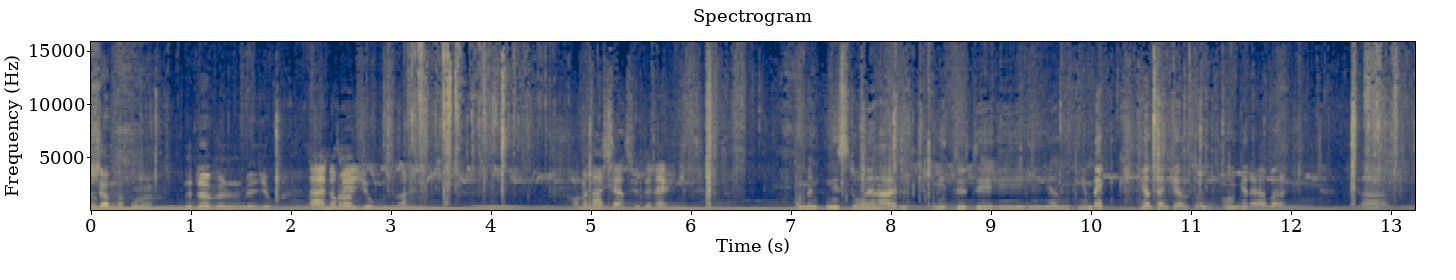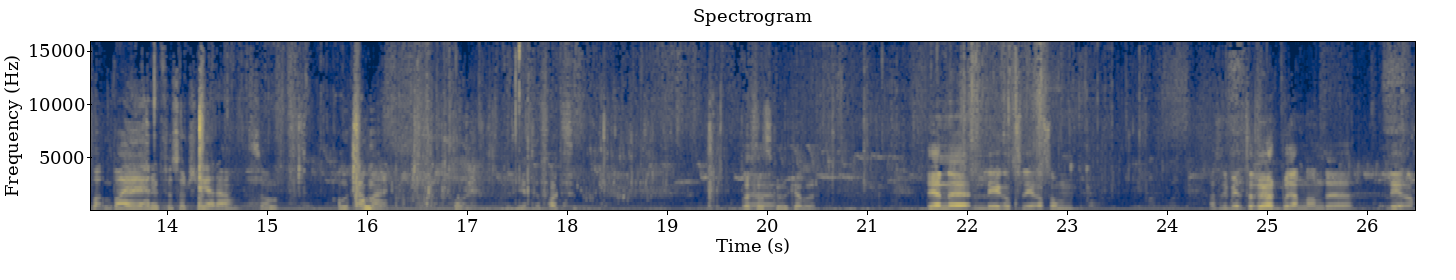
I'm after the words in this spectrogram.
som... känna på det. Det där är väl med jord. Det här är nog mer jord va? Ja men det här känns ju direkt. Ja, men ni står ju här mitt ute i, i, en, i en bäck helt enkelt och, och gräver. Eh, vad, vad är det för sorts lera som kommer fram här? Det vet jag faktiskt inte. Vad skulle du kalla det? Det är en eh, lergotslera som... Alltså det blir lite rödbrännande lera.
